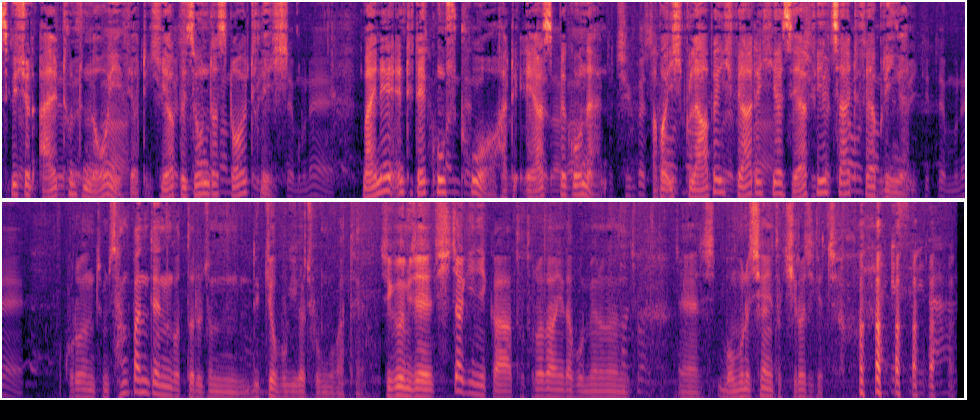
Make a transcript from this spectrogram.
zwischen alt und neu wird hier besonders deutlich. Meine Entdeckungstour hat erst begonnen, aber ich glaube, ich werde hier sehr viel Zeit verbringen. 그런 좀 상반된 것들을 좀 느껴보기가 좋은 것 같아요. 지금 이제 시작이니까 더 돌아다니다 보면은 예, 머무는 시간이 더 길어지겠죠. 알겠습니다.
